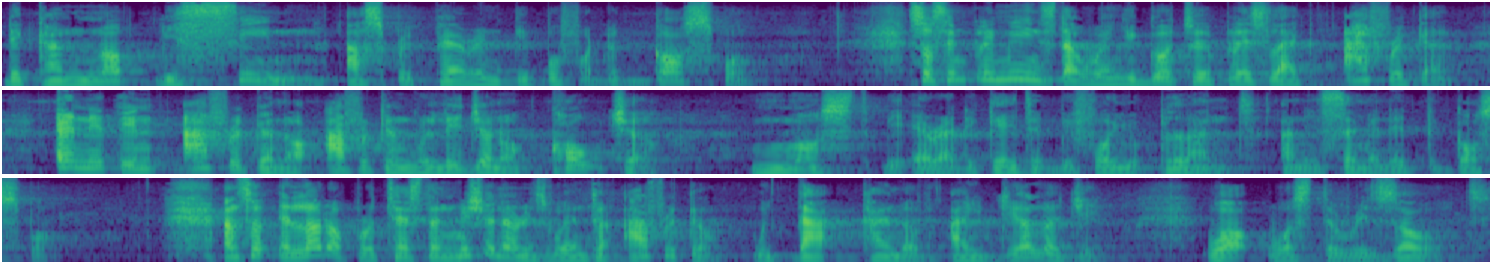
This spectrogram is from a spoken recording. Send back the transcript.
they cannot be seen as preparing people for the gospel. So simply means that when you go to a place like Africa, anything African or African religion or culture must be eradicated before you plant and inseminate the gospel. And so a lot of Protestant missionaries went to Africa with that kind of ideology. What was the result?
